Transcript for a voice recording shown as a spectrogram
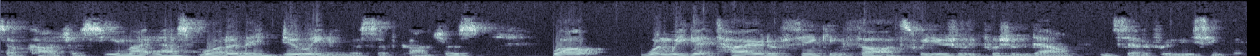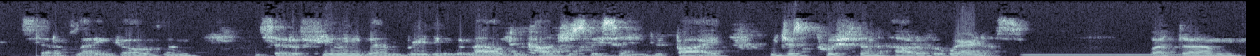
subconscious. You might ask, what are they doing in the subconscious? Well, when we get tired of thinking thoughts, we usually push them down instead of releasing them, instead of letting go of them, instead of feeling them, breathing them out, and consciously saying goodbye. We just push them out of awareness. But um,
